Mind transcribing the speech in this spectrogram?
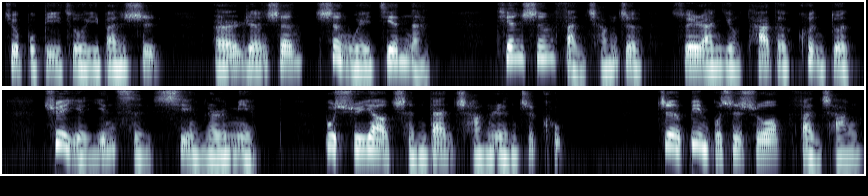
就不必做一般事。而人生甚为艰难，天生反常者虽然有他的困顿，却也因此幸而免，不需要承担常人之苦。这并不是说反常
